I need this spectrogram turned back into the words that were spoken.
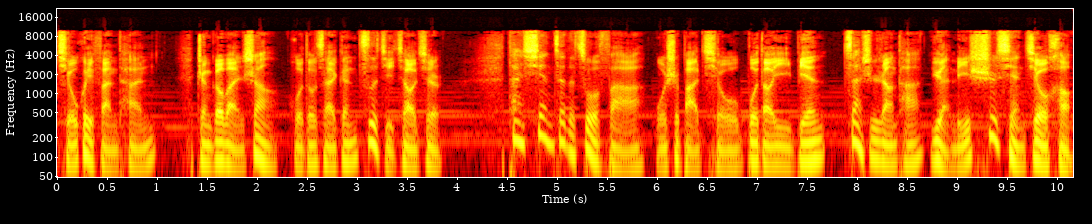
球会反弹，整个晚上我都在跟自己较劲儿。但现在的做法，我是把球拨到一边，暂时让它远离视线就好。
